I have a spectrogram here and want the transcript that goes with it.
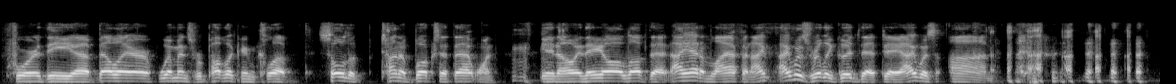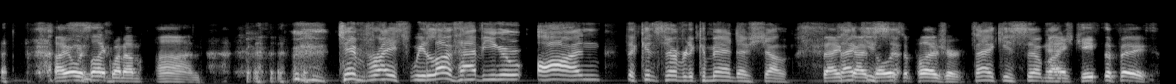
for the uh, Belleair Women's Republican Club. Sold a ton of books at that one, you know, and they all loved that. I had them laughing. I, I was really good that day. I was on. I always like when I'm on. Tim Bryce, we love having you on the Conservative Commando Show. Thanks, Thank guys. Always so, a pleasure. Thank you so much. And keep the faith.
